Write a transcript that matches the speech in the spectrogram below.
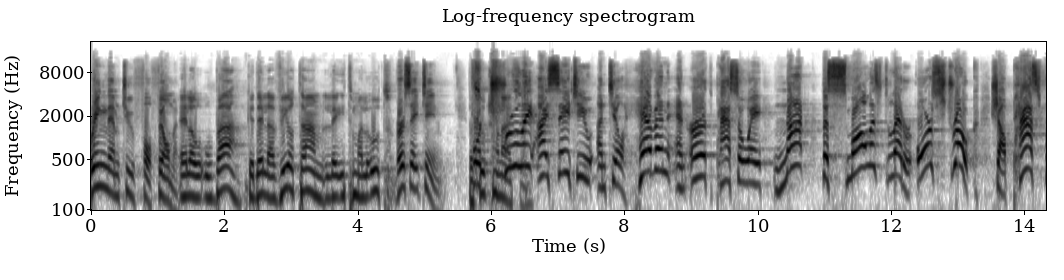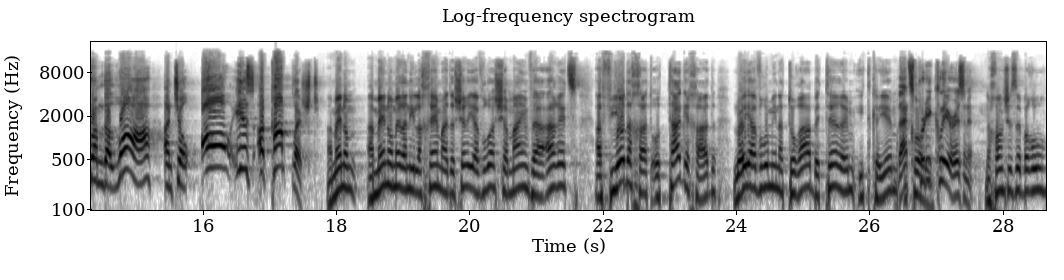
bring them to fulfillment. אלא הוא בא כדי להביא אותם להתמלאות. Verse 18. For פסוק 18. truly I say to you, until heaven and earth pass away, not the smallest letter or stroke shall pass from the law until all is accomplished. אמן, אמן אומר אני לכם עד אשר יעברו השמיים והארץ אף יוד אחת או תג אחד לא יעברו מן התורה בטרם יתקיים That's הכל. pretty clear, isn't it? נכון שזה ברור?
